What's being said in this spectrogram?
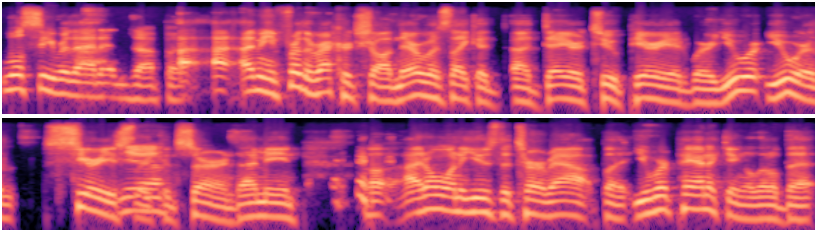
we'll see where that ends up. But I, I, mean, for the record, Sean, there was like a, a day or two period where you were you were seriously yeah. concerned. I mean, uh, I don't want to use the term out, but you were panicking a little bit.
